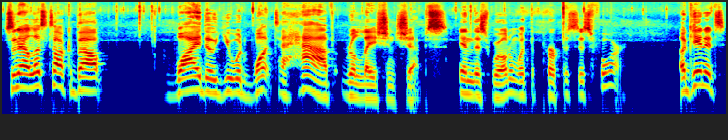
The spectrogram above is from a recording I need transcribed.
So now let's talk about why, though, you would want to have relationships in this world and what the purpose is for. Again, it's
